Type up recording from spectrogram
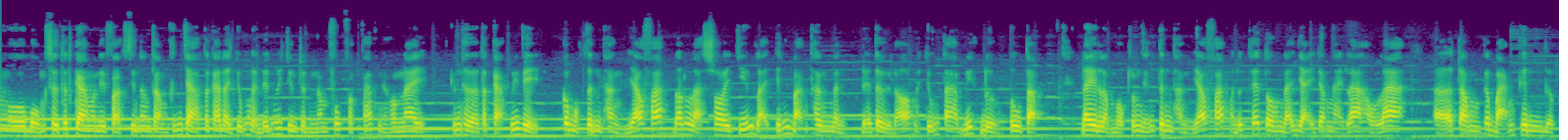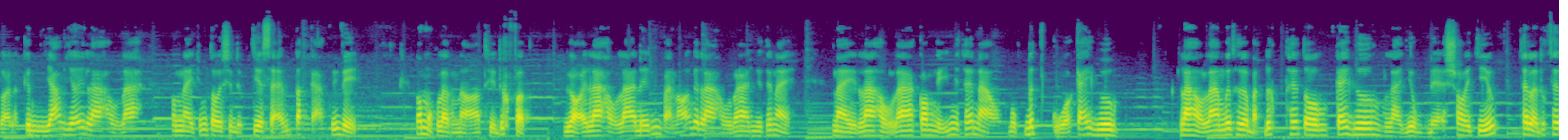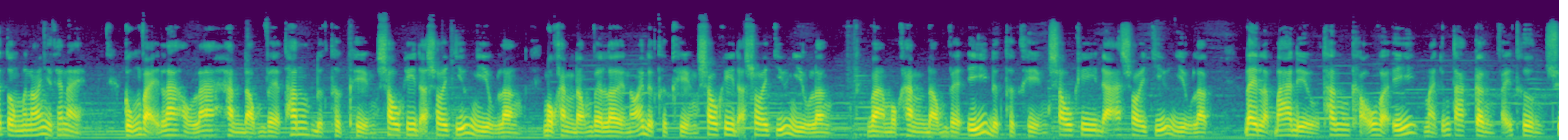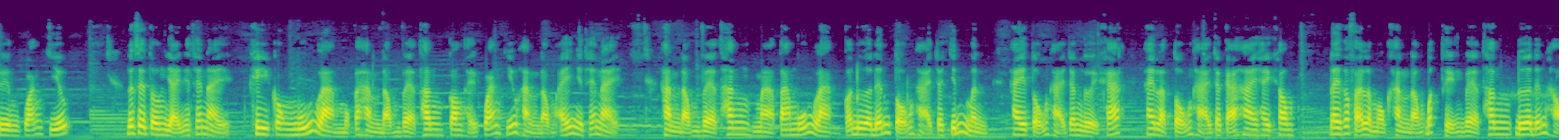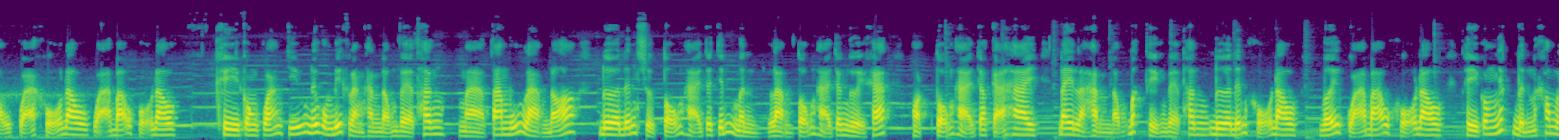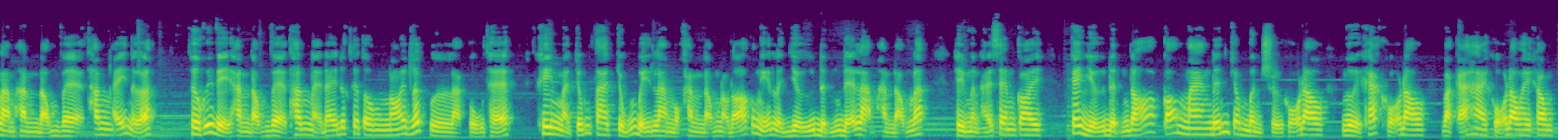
Nam mô Bổn sư Thích Ca Mâu Ni Phật. Xin trân trọng kính chào tất cả đại chúng đã đến với chương trình 5 phút Phật pháp ngày hôm nay. Kính thưa tất cả quý vị, có một tinh thần giáo pháp đó là soi chiếu lại chính bản thân mình để từ đó mà chúng ta biết đường tu tập. Đây là một trong những tinh thần giáo pháp mà Đức Thế Tôn đã dạy cho ngài La Hầu La ở trong cái bản kinh được gọi là kinh giáo giới La Hầu La. Hôm nay chúng tôi xin được chia sẻ với tất cả quý vị. Có một lần nọ thì Đức Phật gọi La Hầu La đến và nói với La Hầu La như thế này này La Hầu La, con nghĩ như thế nào? Mục đích của cái gương. La Hầu La mới thưa bạch Đức Thế Tôn, cái gương là dùng để soi chiếu. Thế là Đức Thế Tôn mới nói như thế này. Cũng vậy, La Hầu La hành động về thân được thực hiện sau khi đã soi chiếu nhiều lần. Một hành động về lời nói được thực hiện sau khi đã soi chiếu nhiều lần. Và một hành động về ý được thực hiện sau khi đã soi chiếu nhiều lần đây là ba điều thân khẩu và ý mà chúng ta cần phải thường xuyên quán chiếu. Đức Thế Tôn dạy như thế này, khi con muốn làm một cái hành động về thân, con hãy quán chiếu hành động ấy như thế này. Hành động về thân mà ta muốn làm có đưa đến tổn hại cho chính mình hay tổn hại cho người khác, hay là tổn hại cho cả hai hay không? Đây có phải là một hành động bất thiện về thân đưa đến hậu quả khổ đau, quả báo khổ đau? Khi con quán chiếu, nếu con biết rằng hành động về thân mà ta muốn làm đó đưa đến sự tổn hại cho chính mình, làm tổn hại cho người khác hoặc tổn hại cho cả hai, đây là hành động bất thiện về thân đưa đến khổ đau. Với quả báo khổ đau thì con nhất định không làm hành động về thân ấy nữa. Thưa quý vị, hành động về thân này đây đức thế tôn nói rất là cụ thể. Khi mà chúng ta chuẩn bị làm một hành động nào đó, có nghĩa là dự định để làm hành động đó thì mình hãy xem coi cái dự định đó có mang đến cho mình sự khổ đau, người khác khổ đau và cả hai khổ đau hay không.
